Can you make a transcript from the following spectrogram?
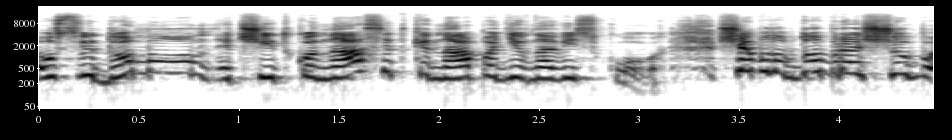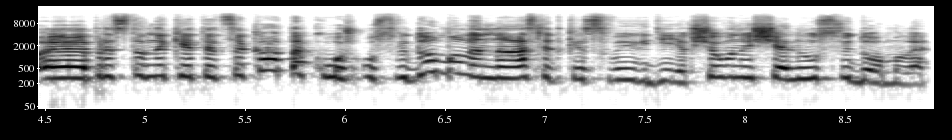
усвідомило чітко наслідки нападів на військових. Ще було б добре, щоб е, представники ТЦК також усвідомили наслідки своїх дій, якщо вони ще не усвідомили.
